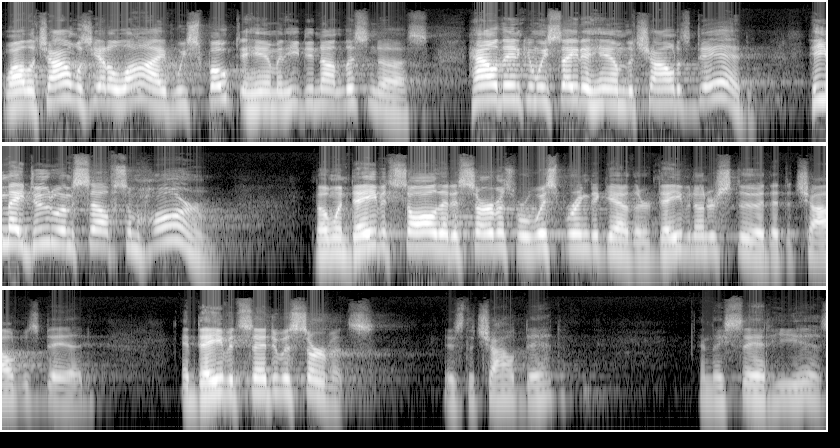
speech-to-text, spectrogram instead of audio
while the child was yet alive, we spoke to him, and he did not listen to us. How then can we say to him, The child is dead? He may do to himself some harm. But when David saw that his servants were whispering together, David understood that the child was dead. And David said to his servants, Is the child dead? And they said, He is.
